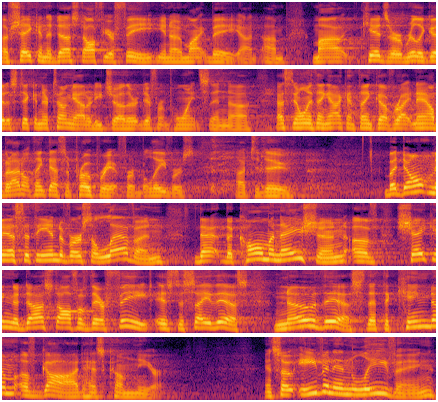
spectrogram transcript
of shaking the dust off your feet, you know, might be. I, um, my kids are really good at sticking their tongue out at each other at different points, and uh, that's the only thing I can think of right now, but I don't think that's appropriate for believers uh, to do. But don't miss at the end of verse 11 that the culmination of shaking the dust off of their feet is to say this Know this, that the kingdom of God has come near. And so, even in leaving,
